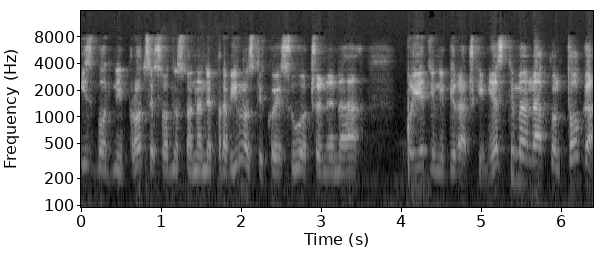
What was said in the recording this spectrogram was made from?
izborni proces, odnosno na nepravilnosti koje su uočene na pojedinim biračkim mjestima. Nakon toga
